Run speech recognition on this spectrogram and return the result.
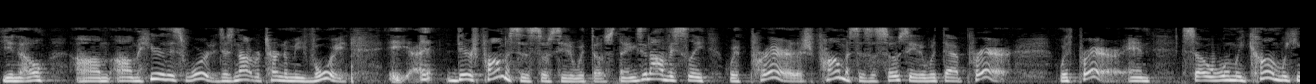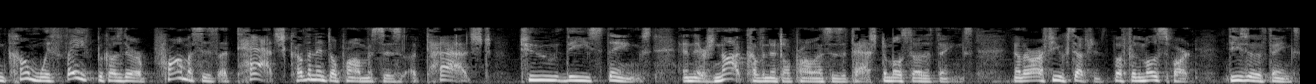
You know, um, um, hear this word. It does not return to me void. It, there's promises associated with those things. And obviously, with prayer, there's promises associated with that prayer, with prayer. And so when we come, we can come with faith because there are promises attached, covenantal promises attached to these things. And there's not covenantal promises attached to most other things. Now, there are a few exceptions, but for the most part, these are the things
